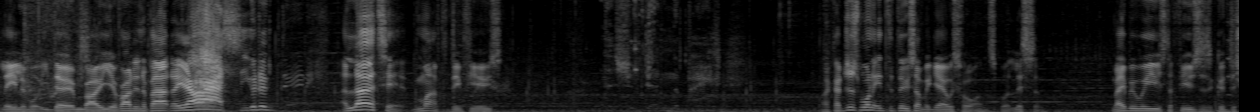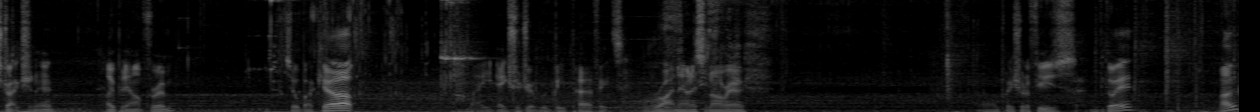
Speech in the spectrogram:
Leland, what you doing, bro? You're running about the ass! You're gonna alert it. We might have to do fuse. That should deaden the pain. Like, I just wanted to do something else for once, but listen. Maybe we use the fuse as a good distraction here. Open it up for him. Chill back up. Mate, extra drip would be perfect right now in this scenario. Oh, I'm pretty sure the fuse... Have you got it? No?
